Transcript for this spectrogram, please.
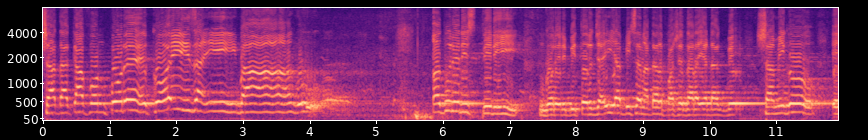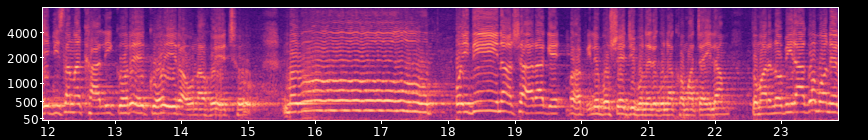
সাদা কাফন পরে কই যাইবা আদুরের স্ত্রী ঘরের ভিতর যাইয়া বিছানাটার পাশে দাঁড়াইয়া ডাকবে স্বামী গো এই বিছানা খালি করে কই রওনা হয়েছ? মবুদ, ওই দিন আসার আগে মাহফিলে বসে জীবনের গুনাহ ক্ষমা চাইলাম। তোমার নবীর আগমনের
